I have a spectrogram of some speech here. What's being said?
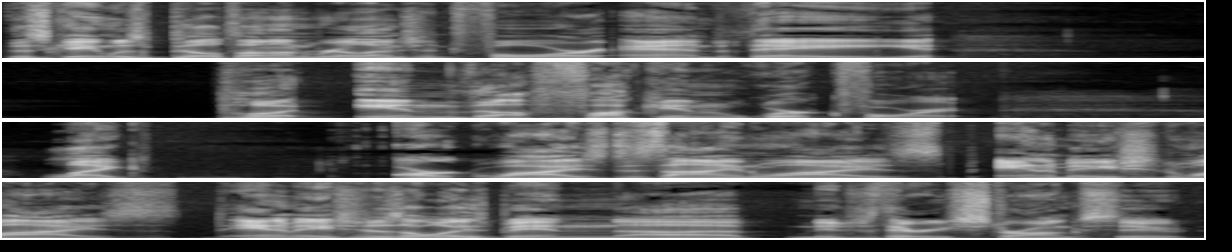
this game was built on unreal engine 4 and they put in the fucking work for it. Like art wise design wise animation wise animation has always been uh ninja theory's strong suit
